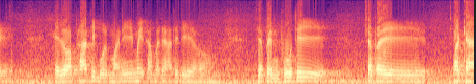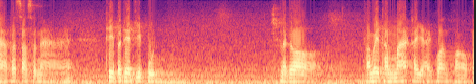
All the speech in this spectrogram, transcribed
ย เห็นว่าพระที่บวชม่นี้ไม่ธรรมดาทีเดียว จะเป็นผู้ที่จะไปประกาศพระศาสนาที่ประเทศญี่ปุ่น แล้วก็ทำให้ธรรมะขยายกว้างขวางออกไป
